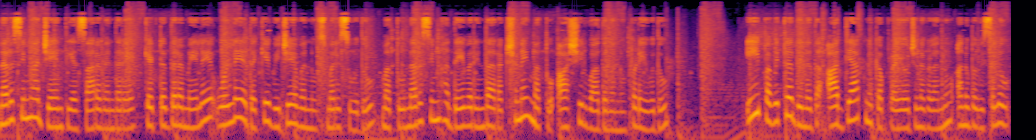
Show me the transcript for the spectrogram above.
ನರಸಿಂಹ ಜಯಂತಿಯ ಸಾರವೆಂದರೆ ಕೆಟ್ಟದ್ದರ ಮೇಲೆ ಒಳ್ಳೆಯದಕ್ಕೆ ವಿಜಯವನ್ನು ಸ್ಮರಿಸುವುದು ಮತ್ತು ನರಸಿಂಹ ದೇವರಿಂದ ರಕ್ಷಣೆ ಮತ್ತು ಆಶೀರ್ವಾದವನ್ನು ಪಡೆಯುವುದು. ಈ ಪವಿತ್ರ ದಿನದ ಆಧ್ಯಾತ್ಮಿಕ ಪ್ರಯೋಜನಗಳನ್ನು ಅನುಭವಿಸಲು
